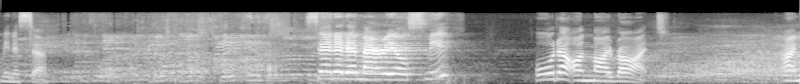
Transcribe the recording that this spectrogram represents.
Minister. Senator Marielle Smith. Order on my right. I'm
